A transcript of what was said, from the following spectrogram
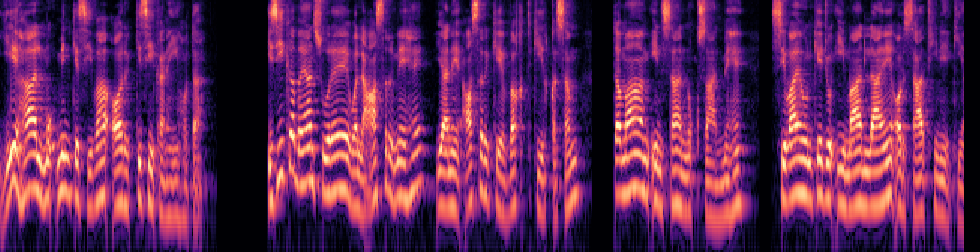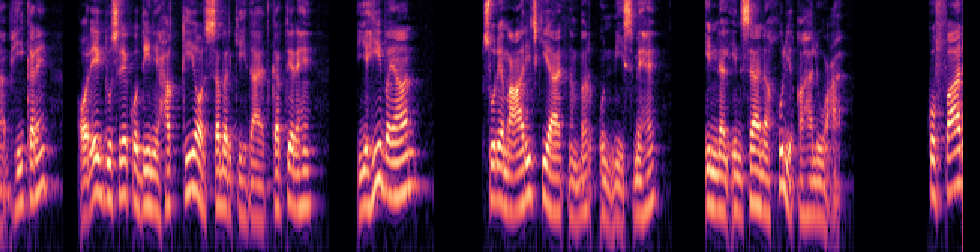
یہ حال مؤمن کے سوا اور کسی کا نہیں ہوتا۔ اسی کا بیان سورہ والعصر میں ہے یعنی عصر کے وقت کی قسم۔ تمام انسان نقصان میں ہیں، سوائے ان کے جو ایمان لائیں اور ساتھ ہی نیکیاں بھی کریں۔ اور ایک دوسرے کو دین حق کی اور صبر کی ہدایت کرتے رہیں۔ یہی بیان سورہ معارج کی آیت نمبر انیس میں ہے۔ ان الانسان خلق حلوعا۔ کفار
